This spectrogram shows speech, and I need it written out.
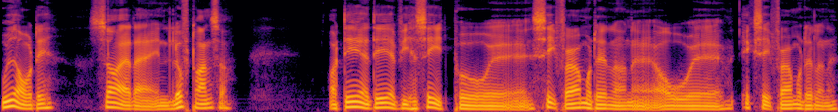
Udover det, så er der en luftrenser, Og det er det, at vi har set på øh, C40-modellerne og øh, XC40-modellerne,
